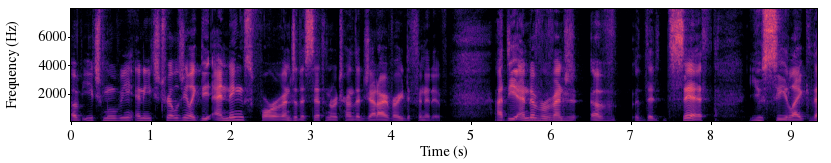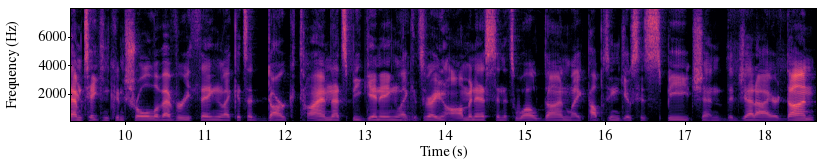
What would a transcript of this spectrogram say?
of each movie and each trilogy, like the endings for Revenge of the Sith and Return of the Jedi are very definitive. At the end of Revenge of the Sith, you see like them taking control of everything. Like it's a dark time that's beginning. Like it's very ominous and it's well done. Like Palpatine gives his speech and the Jedi are done.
